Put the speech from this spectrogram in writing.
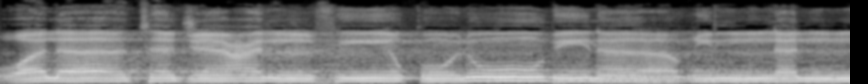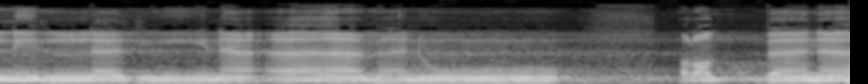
ولا تجعل في قلوبنا غلا للذين آمنوا ربنا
